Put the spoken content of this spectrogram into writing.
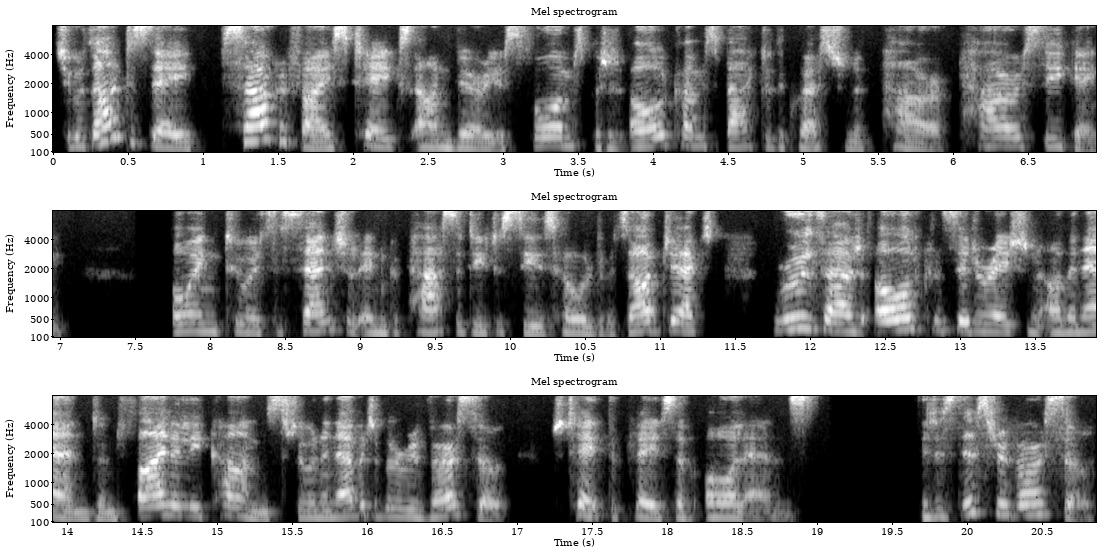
She goes on to say sacrifice takes on various forms, but it all comes back to the question of power, power seeking, owing to its essential incapacity to seize hold of its object rules out all consideration of an end and finally comes to an inevitable reversal to take the place of all ends. It is this reversal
